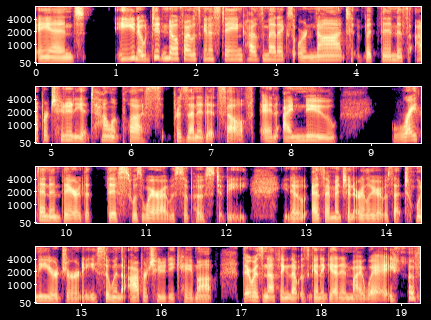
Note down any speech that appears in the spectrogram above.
and you know, didn't know if I was going to stay in cosmetics or not. But then this opportunity at Talent Plus presented itself, and I knew right then and there that this was where I was supposed to be. You know, as I mentioned earlier, it was that 20 year journey. So when the opportunity came up, there was nothing that was going to get in my way of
